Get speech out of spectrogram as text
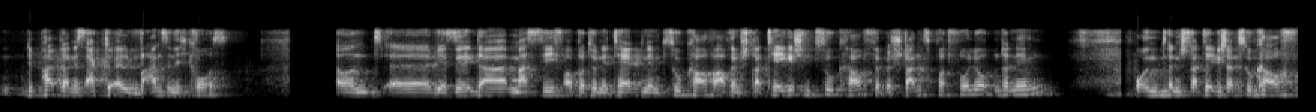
Die Pipeline ist aktuell wahnsinnig groß. Und äh, wir sehen da massiv Opportunitäten im Zukauf, auch im strategischen Zukauf für Bestandsportfoliounternehmen. Und ein strategischer Zukauf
